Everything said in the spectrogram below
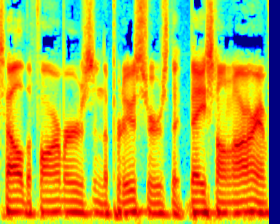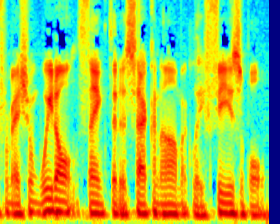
tell the farmers and the producers that based on our information, we don't think that it's economically feasible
